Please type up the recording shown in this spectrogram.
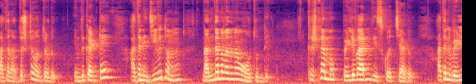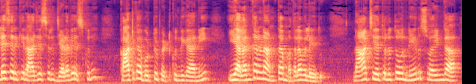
అతను అదృష్టవంతుడు. ఎందుకంటే అతని జీవితం నందనవందనం అవుతుంది. కృష్ణ పెళ్ళివారిని తీసుకొచ్చాడు. అతను వెళ్ళేసరికి రాజేశ్వరి జడ వేసుకుని కాటుకా బొట్టు పెట్టుకుంది కానీ ఈ అలంకరణ అంతా మొదలవలేదు. నా చేతులతో నేను స్వయంగా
